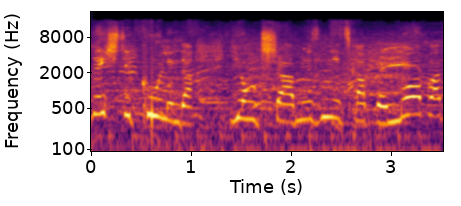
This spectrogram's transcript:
richtig cool in der Jungschar. Wir sind jetzt gerade beim Moorbad.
